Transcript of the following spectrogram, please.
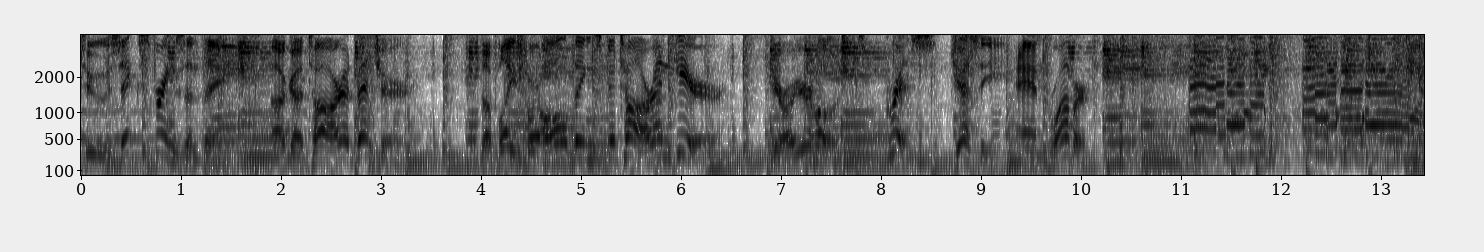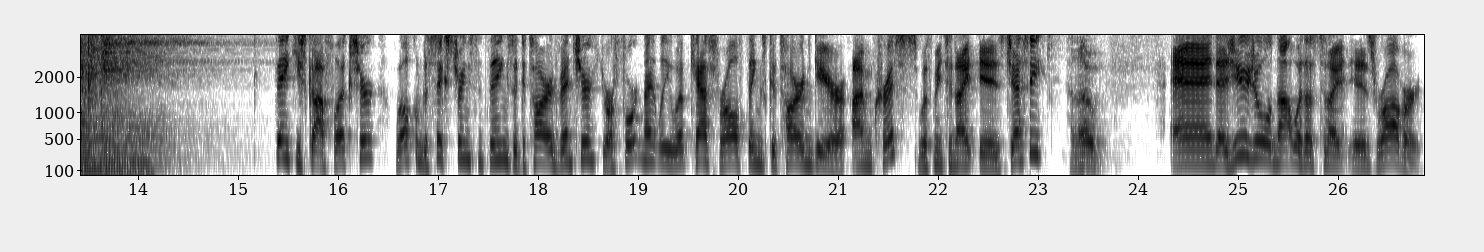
to Six Strings and Things, a guitar adventure. The place for all things guitar and gear. Here are your hosts, Chris, Jesse, and Robert. Thank you, Scott Fletcher. Welcome to Six Strings and Things, a guitar adventure, your fortnightly webcast for all things guitar and gear. I'm Chris. With me tonight is Jesse. Hello. And as usual, not with us tonight is Robert.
